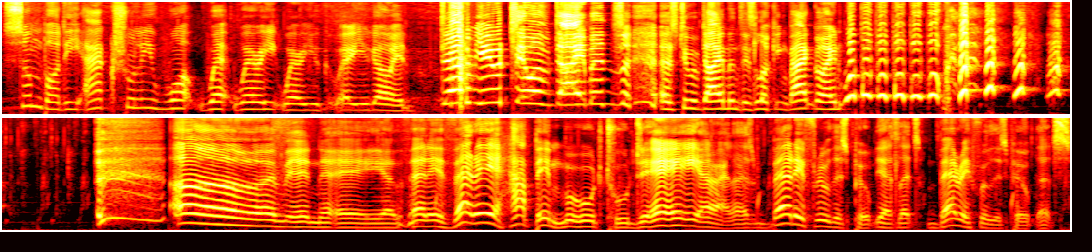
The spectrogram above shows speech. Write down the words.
somebody actually what, where, where are you, where are you, where are you going? Damn you, two of diamonds! As two of diamonds is looking back going, whoop, whoop, whoop, whoop, whoop, whoop. Oh, I'm in a very, very happy mood today. All right, let's bury through this poop. Yes, let's bury through this poop. That's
